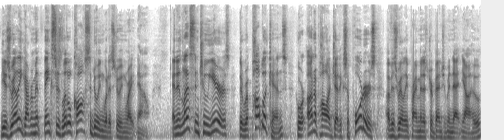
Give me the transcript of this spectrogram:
The Israeli government thinks there's little cost to doing what it's doing right now. And in less than two years, the Republicans, who are unapologetic supporters of Israeli Prime Minister Benjamin Netanyahu,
